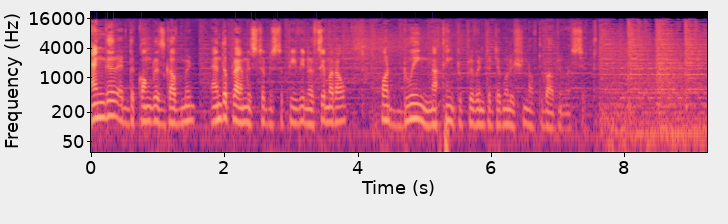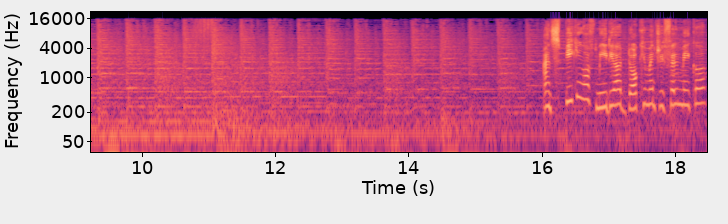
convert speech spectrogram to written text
anger at the Congress government and the Prime Minister, Mr. P.V. Narasimha Rao, for doing nothing to prevent the demolition of the Babri Masjid. And speaking of media, documentary filmmaker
